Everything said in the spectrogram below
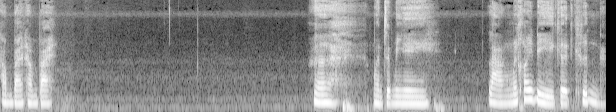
ทำไปทำไปเฮ้ยมือนจะมีลางไม่ค่อยดีเกิดขึ้นนะ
